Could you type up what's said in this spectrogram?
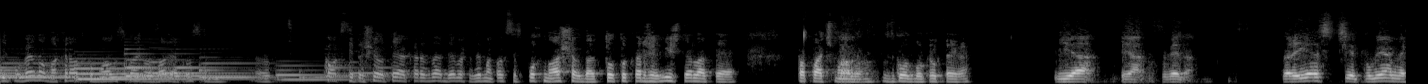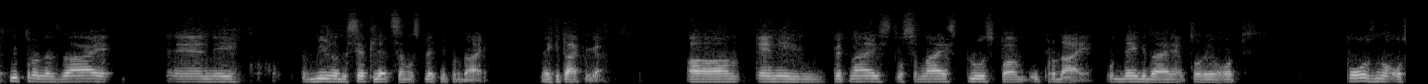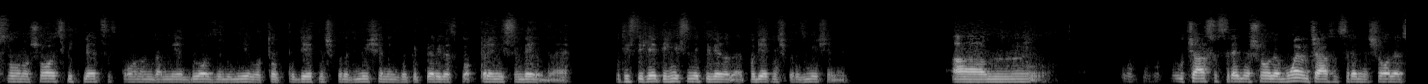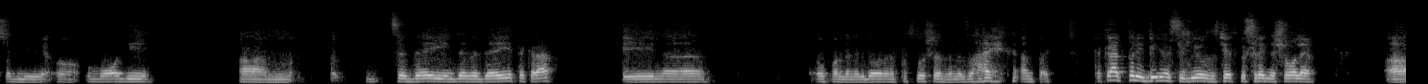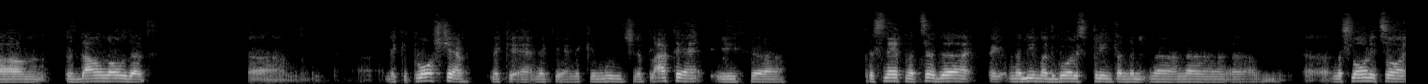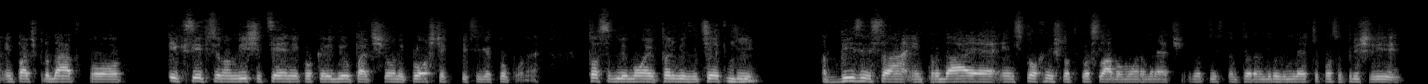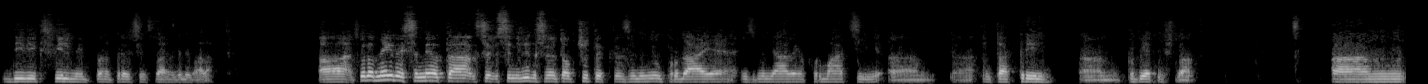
bi povedal na kratko malo svojega ozadja, prosim. Kako si prišel do tega, kar zdaj delaš, oziroma kako si sploh našel, da to, to kar želiš delati, pa pač malo zgodbo okrog tega. Ja, ja seveda. Torej jaz, če pogledam na hitro nazaj, eni približno deset let sem v spletni prodaji, nekaj takega. Um, eni 15, 18 plus pa v prodaji. Od nekdaj, torej od pozno osnovnošolskih let se spomnim, da mi je bilo zanimivo to podjetniško razmišljanje, za katerega sploh prej nisem vedel, da je. V tistih letih nisem niti vedel, da je podjetniško razmišljanje. Um, v času srednje šole, v mojem času srednje šole, so bili uh, v modi um, CD-ji in DVD-ji takrat. In uh, upam, da nekdo ne posluša za nazaj. Ampak takrat prvi biznis je bil v začetku srednje šole um, downloadati um, neke plošče, neke, neke, neke muzične plate, jih uh, presnet na CD, nalimati gor iz printa na, na, na, na, na slovnico in pač prodati po XY višji ceni, kot je bil pač oni plošček, ki si ga kupil. Ne. To so bili moji prvi začetki. Mm -hmm biznisa in prodaje, in sploh ni šlo tako slabo, moram reči, v tistem prvem, drugem letu, ko so prišli DVX filmi in tako naprej, se je stvar nadaljevala. Uh, tako da nekdaj sem imel ta, se, se mi zdi, da sem imel ta občutek zanimiv prodaje, izmenjave informacij um, uh, in ta pril um, podjetništva. Um,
